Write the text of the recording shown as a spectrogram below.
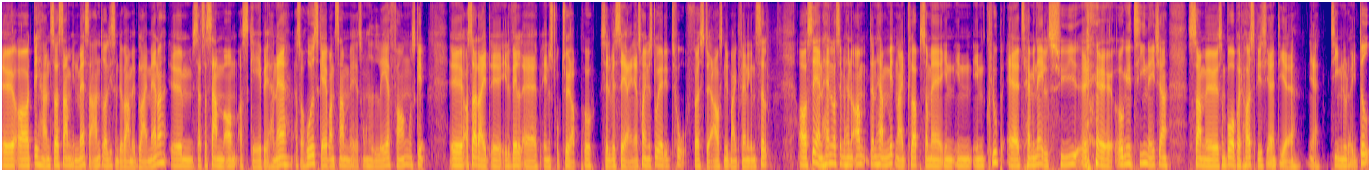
Øh, og det har han så sammen med en masse andre, ligesom det var med Bly Manor, øh, sat sig sammen om at skabe. Han er altså hovedskaberen sammen med, jeg tror hun hedder Lea Fong måske, øh, og så er der et, øh, et væld af instruktører på selve serien. Jeg tror, han er de to første afsnit, Mike Flanagan selv. Og serien handler simpelthen om den her Midnight Club, som er en, en, en klub af terminalt syge øh, unge teenager, som, øh, som bor på et hospice. Ja, de er ja, 10 minutter i død.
